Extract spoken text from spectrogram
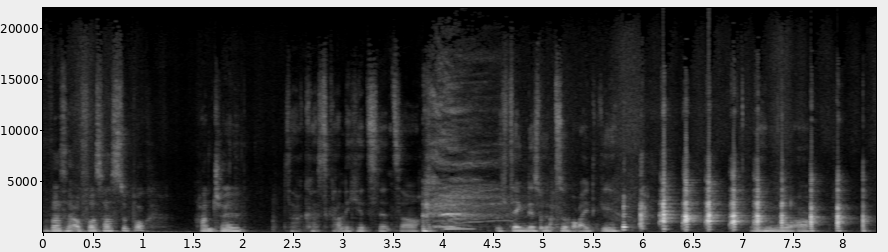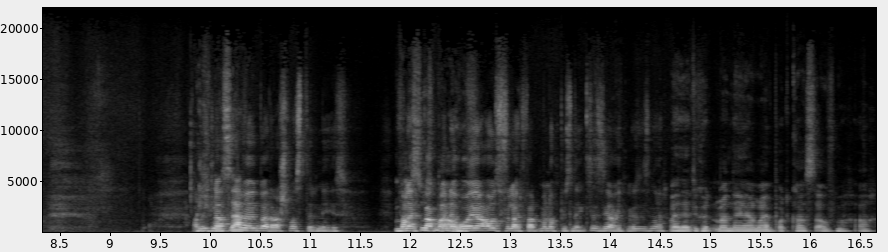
Was, auf was hast du Bock? Handschellen. Sag, das kann ich jetzt nicht sagen. Ich denke, das wird zu weit gehen. Irgendwo auch. Aber Ich ich, lasse mich mal überrascht, was drin ist. Machst Vielleicht packt man mal eine heuer aus, vielleicht warten wir noch bis nächstes Jahr, ich weiß es nicht. Weil da könnte man nachher mal einen Podcast aufmachen. Ach,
